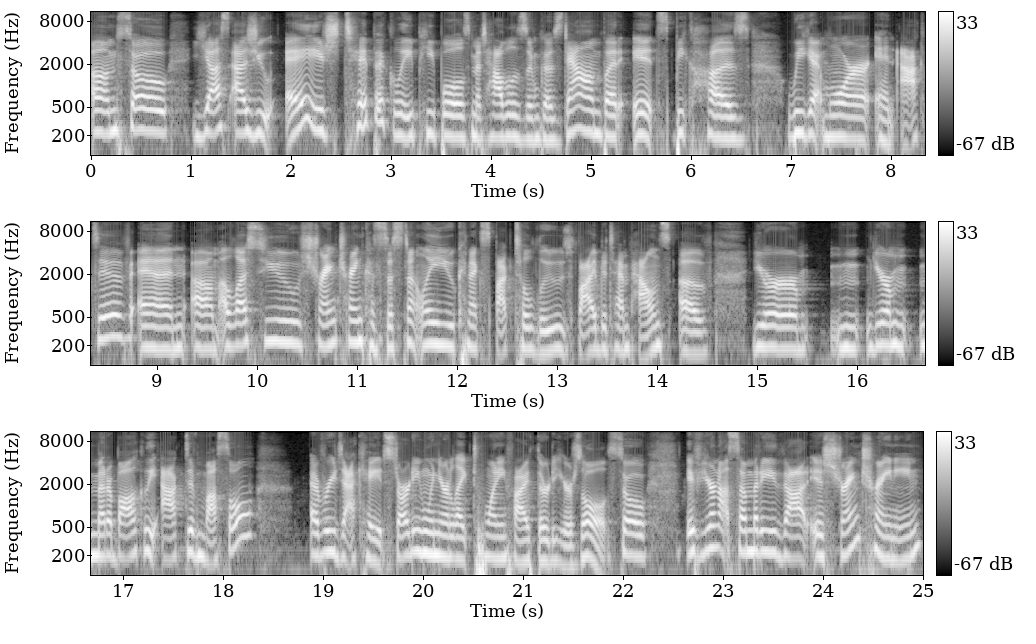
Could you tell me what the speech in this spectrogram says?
Um, so, yes, as you age, typically people's metabolism goes down, but it's because we get more inactive. And um, unless you strength train consistently, you can expect to lose five to 10 pounds of your, your metabolically active muscle every decade, starting when you're like 25, 30 years old. So if you're not somebody that is strength training,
